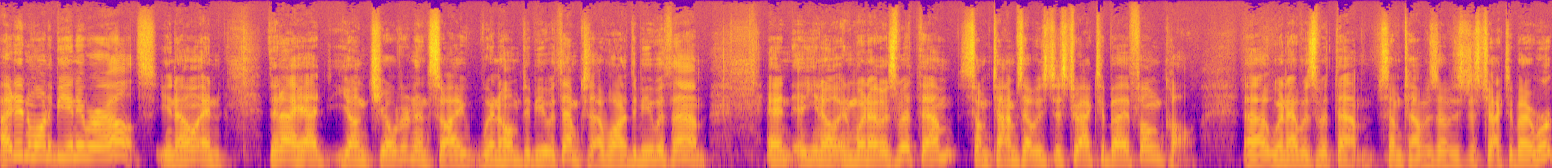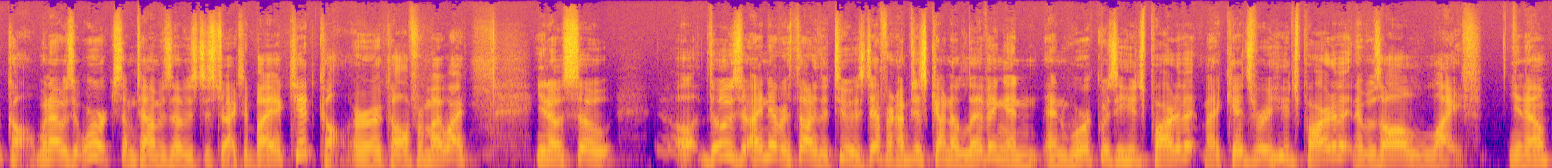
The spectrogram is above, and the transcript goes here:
I didn't want to be anywhere else, you know. And then I had young children, and so I went home to be with them because I wanted to be with them. And you know, and when I was with them, sometimes I was distracted by a phone call. Uh, when I was with them, sometimes I was distracted by a work call. When I was at work, sometimes I was distracted by a kid call or a call from my wife. You know, so uh, those I never thought of the two as different. I'm just kind of living, and and work was a huge part of it. My kids were a huge part of it, and it was all life. You know,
